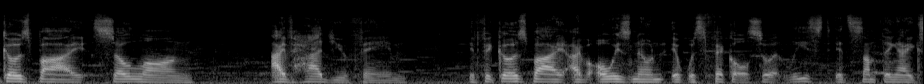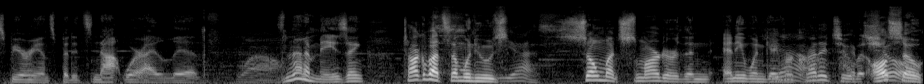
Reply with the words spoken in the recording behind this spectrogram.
goes by so long, I've had you, fame. If it goes by, I've always known it was fickle, so at least it's something I experienced, but it's not where I live. Wow. Isn't that amazing? Talk about someone who's Yes. so much smarter than anyone gave her credit to, but also,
